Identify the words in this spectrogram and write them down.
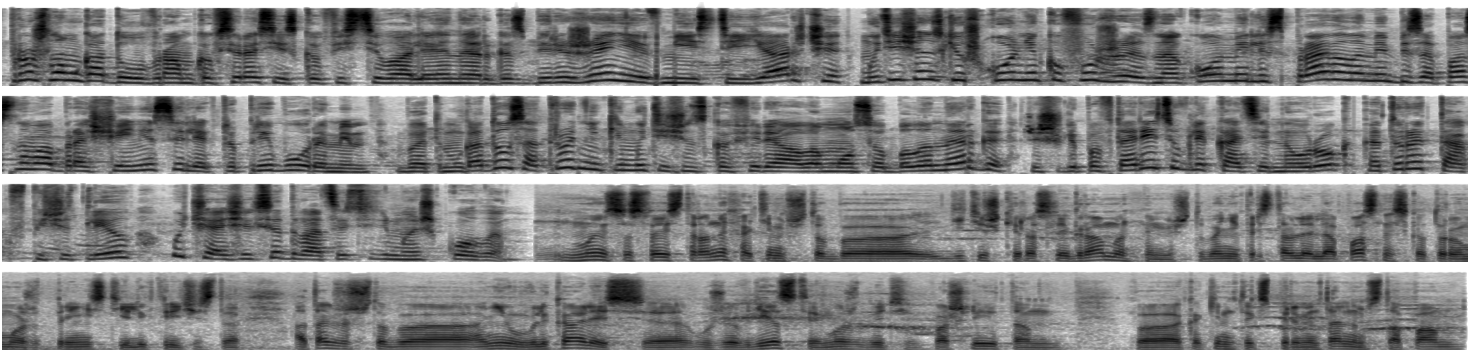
В прошлом году в рамках Всероссийского фестиваля энергосбережения «Вместе ярче» мутичинских школьников уже знакомили с правилами безопасного обращения с электроприборами. В этом году сотрудники мутичинского филиала Мособлэнерго решили повторить увлекательный урок, который так впечатлил учащихся 27-й школы. Мы со своей стороны хотим, чтобы детишки росли грамотными, чтобы они представляли опасность, которую может принести электричество, а также чтобы они увлекались э, уже в детстве, может быть, пошли там по каким-то экспериментальным стопам,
